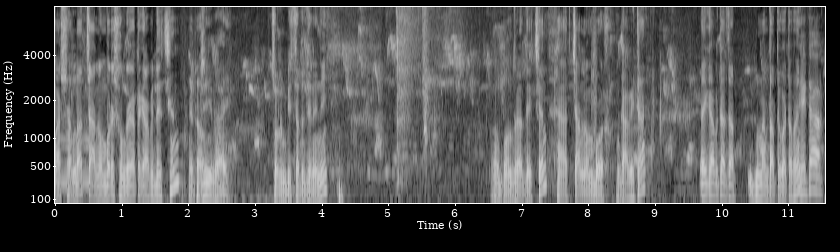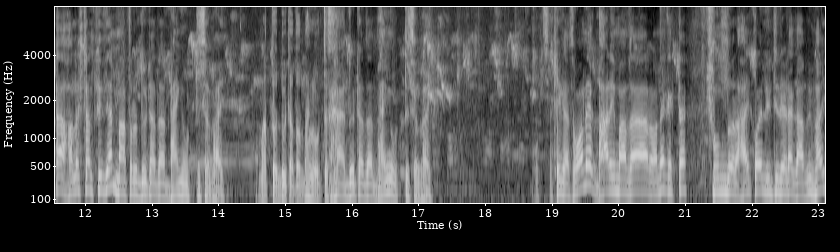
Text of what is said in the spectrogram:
মার্শাল্লাহ চার নম্বরে সুন্দর একটা গাভি দেখছেন। এটা জি ভাই। চলুন বিস্তারিত জেনে নিই। বন্ধুরা দেখছেন হ্যাঁ চার নম্বর গাভিটা। এই গাভিটা মান দাঁতে কয়টা ভাই? এটা একটা হলস্টান ফিজিয়ান মাত্র দুইটা দাঁত ভাঙে উঠতেছে ভাই। মাত্র দুইটা দাঁত ভাঙে উঠতেছে? হ্যাঁ দুইটা দাঁত ভাঙে উঠতেছে ভাই। আচ্ছা। ঠিক আছে অনেক ভারী মাজার অনেক একটা সুন্দর হাই কোয়ালিটির একটা গাবি ভাই।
